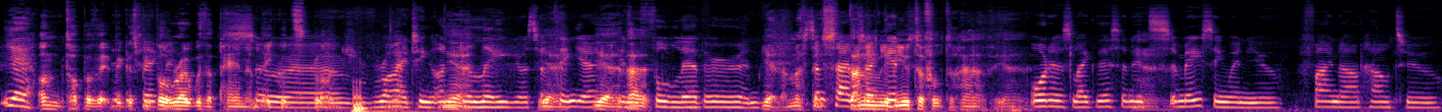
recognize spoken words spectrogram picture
yeah on top of it because Exactly. people wrote with a pen and they could uh, splodge. writing Yeah. underlay or something yeah, Yeah, in that- full leather and Yeah, that must be stunningly beautiful to have. Yeah. orders like this and it's amazing when you find out how to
